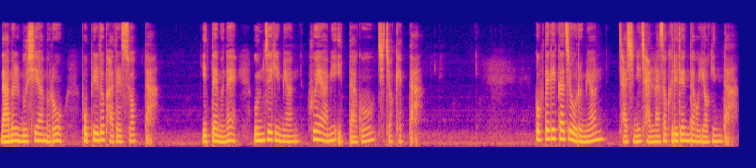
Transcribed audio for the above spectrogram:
남을 무시함으로 보필도 받을 수 없다. 이 때문에 움직이면 후회함이 있다고 지적했다. 꼭대기까지 오르면 자신이 잘나서 그리 된다고 여긴다.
